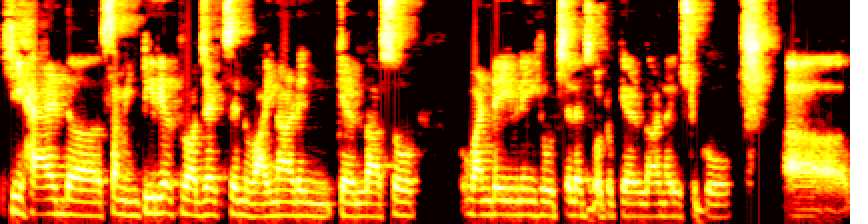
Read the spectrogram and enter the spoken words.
he had uh, some interior projects in Wayanad in Kerala. So one day evening he would say, "Let's go to Kerala," and I used to go. Uh,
